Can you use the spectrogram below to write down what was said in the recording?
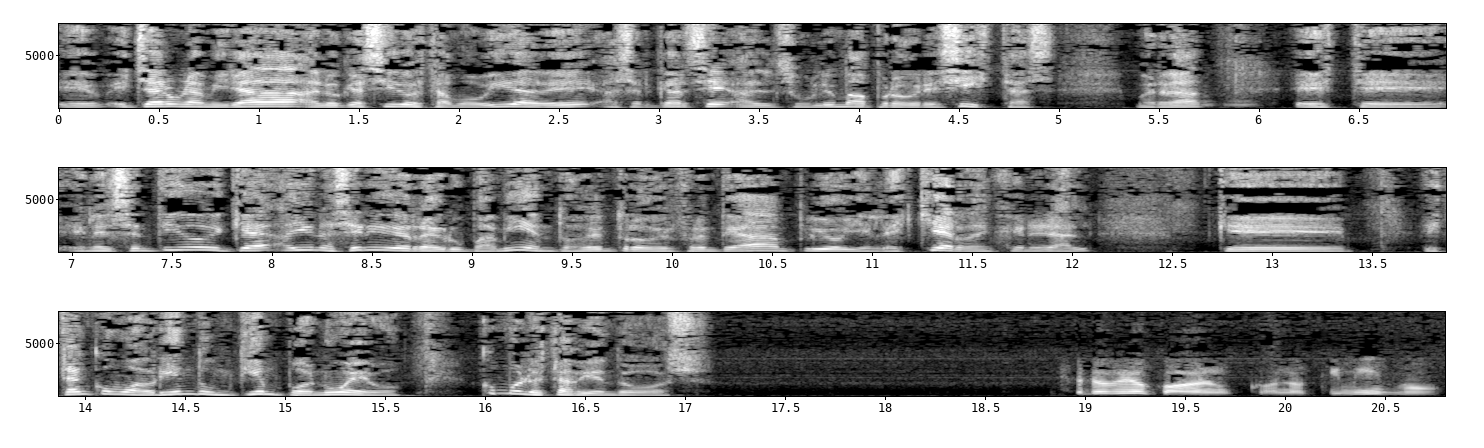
eh, echar una mirada a lo que ha sido esta movida de acercarse al sublema progresistas, ¿verdad? Este, en el sentido de que hay una serie de reagrupamientos dentro del Frente Amplio y en la izquierda en general que están como abriendo un tiempo nuevo. ¿Cómo lo estás viendo vos? Yo lo veo con, con optimismo.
